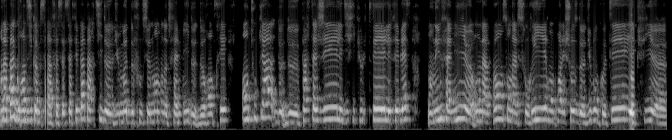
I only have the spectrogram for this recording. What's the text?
on n'a pas grandi comme ça. ça ne fait pas partie du mode de fonctionnement de notre famille de, rentrer, en tout cas de, partager les difficultés, les faiblesses on est une famille, euh, on avance, on a le sourire, on prend les choses du bon côté, et puis euh,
